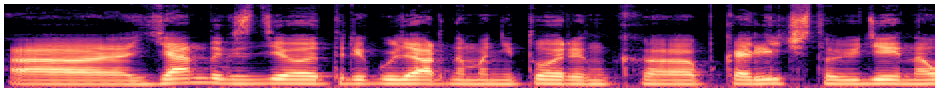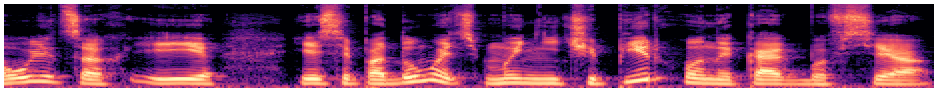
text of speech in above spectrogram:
а, Яндекс делает регулярный мониторинг э, количества людей на улицах, и если подумать, мы не чипированы как бы все,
